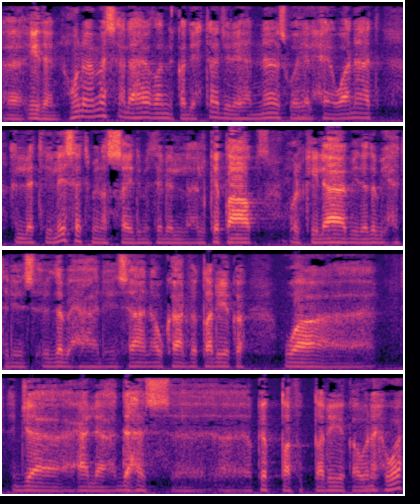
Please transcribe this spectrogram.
إذا هنا مسألة أيضا قد يحتاج إليها الناس وهي الحيوانات التي ليست من الصيد مثل القطاط والكلاب إذا ذبحت ذبحها الإنسان أو كان في طريقة وجاء على دهس آه، قطة في الطريق أو نحوه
